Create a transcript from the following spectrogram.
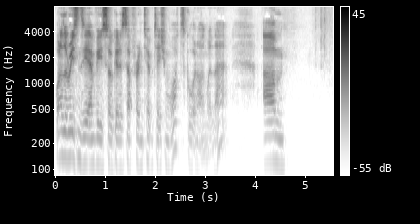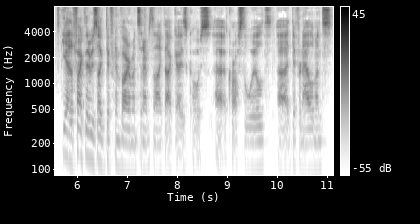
one of the reasons the MV is so good is up for interpretation. What's going on with that? Um, yeah, the fact that it was like different environments and everything like that, guys. Of course, uh, across the world, uh, different elements,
